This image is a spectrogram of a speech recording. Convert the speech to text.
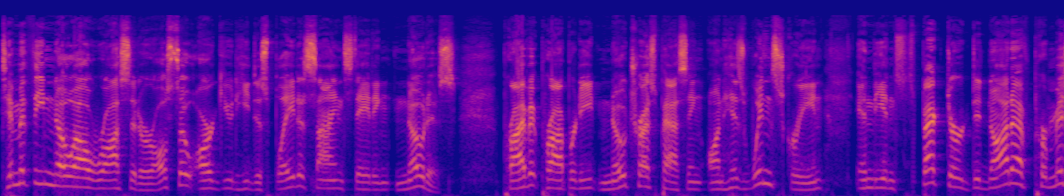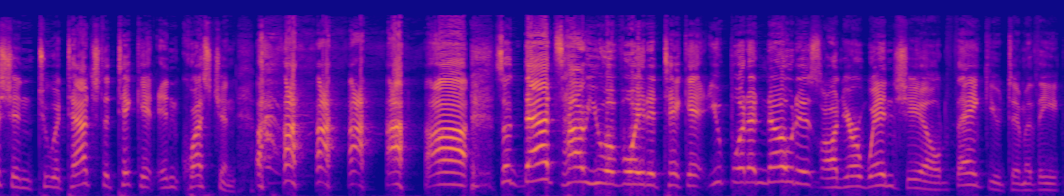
Timothy Noel Rossiter also argued he displayed a sign stating notice private property, no trespassing on his windscreen, and the inspector did not have permission to attach the ticket in question. so that's how you avoid a ticket. You put a notice on your windshield. Thank you, Timothy.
